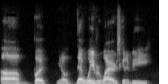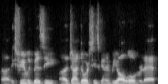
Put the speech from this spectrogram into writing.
Um, but you know that waiver wire is going to be uh, extremely busy. Uh, John Dorsey is going to be all over that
